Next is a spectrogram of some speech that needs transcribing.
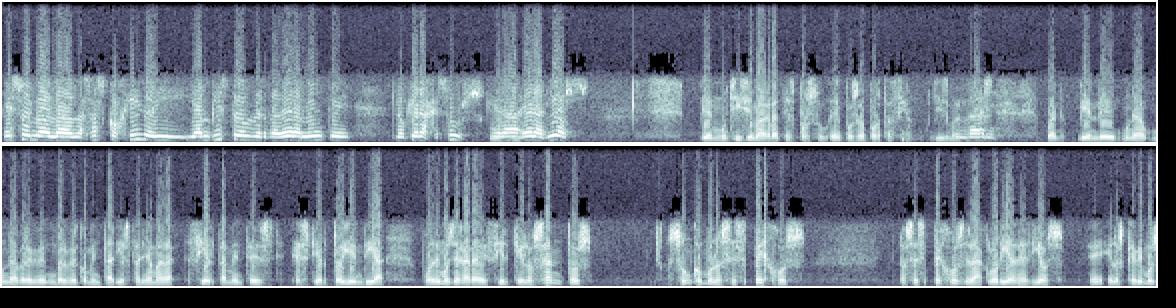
eso las has cogido y, han visto verdaderamente lo que era Jesús, que era, era Dios. Bien, muchísimas gracias por su, eh, por su aportación. Muchísimas gracias. Bueno, bien, una, una breve, un breve comentario a esta llamada. Ciertamente es, es cierto, hoy en día podemos llegar a decir que los santos son como los espejos, los espejos de la gloria de Dios. ¿Eh? en los que vemos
